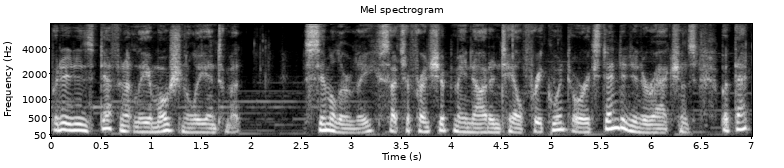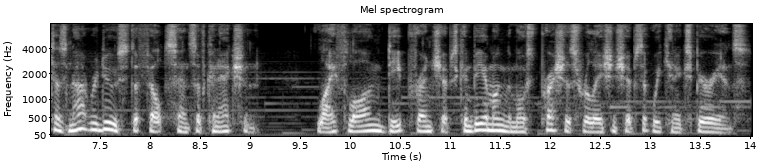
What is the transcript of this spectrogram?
but it is definitely emotionally intimate. Similarly, such a friendship may not entail frequent or extended interactions, but that does not reduce the felt sense of connection. Lifelong, deep friendships can be among the most precious relationships that we can experience.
